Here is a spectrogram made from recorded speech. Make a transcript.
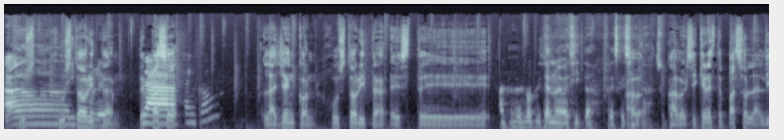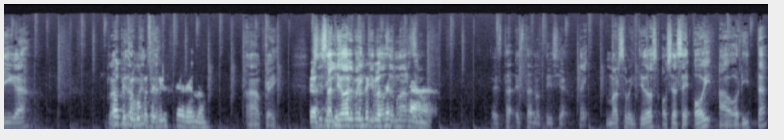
Ah, justo híjole. ahorita. Te ¿La paso Gencom? la Gen Con, justo ahorita. Este. Antes es noticia nuevecita, A, fresquecita. supongo. a ver, si quieres te paso la liga. no te preocupes, aquí lo estoy abriendo. Ah, ok. Pero Sí, salió el importante que lo 22 de marzo. para- Esta, esta noticia. Sí, marzo 22, o sea, hace hoy, ahorita.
